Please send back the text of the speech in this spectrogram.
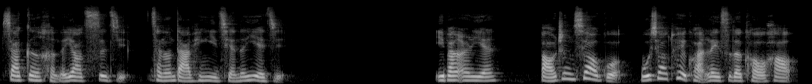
下更狠的药刺激，才能打平以前的业绩。一般而言，保证效果、无效退款类似的口号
